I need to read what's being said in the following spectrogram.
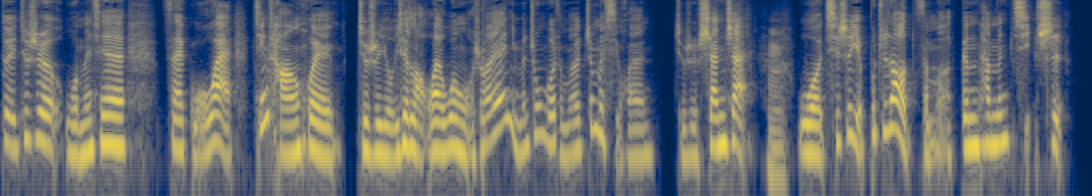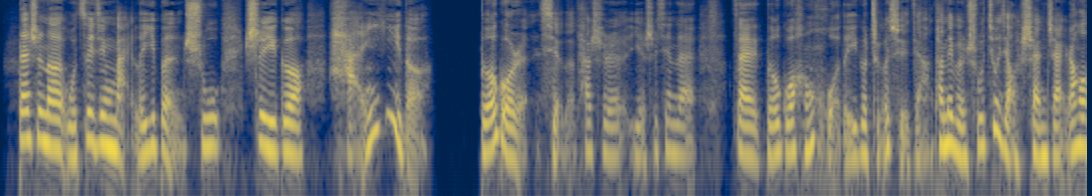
对，就是我们现在在国外经常会，就是有一些老外问我说：“哎，你们中国怎么这么喜欢就是山寨？”嗯，我其实也不知道怎么跟他们解释。但是呢，我最近买了一本书，是一个韩裔的。德国人写的，他是也是现在在德国很火的一个哲学家，他那本书就叫《山寨》。然后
